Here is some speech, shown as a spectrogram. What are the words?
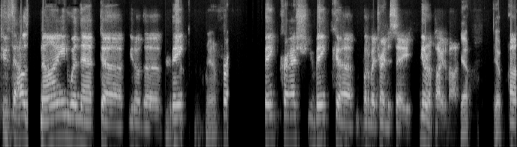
2009 when that uh, you know the bank yeah bank crash bank uh, what am i trying to say you know what i'm talking about yep yep uh,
